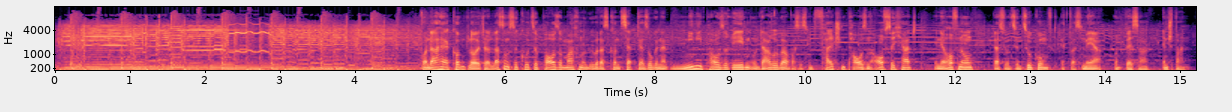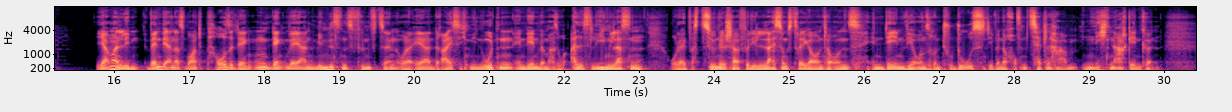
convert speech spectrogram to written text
Von daher kommt Leute, lasst uns eine kurze Pause machen und über das Konzept der sogenannten Mini-Pause reden und darüber, was es mit falschen Pausen auf sich hat, in der Hoffnung, dass wir uns in Zukunft etwas mehr und besser entspannen. Ja, meine Lieben, wenn wir an das Wort Pause denken, denken wir ja an mindestens 15 oder eher 30 Minuten, in denen wir mal so alles liegen lassen oder etwas zynischer für die Leistungsträger unter uns, in denen wir unseren To-Dos, die wir noch auf dem Zettel haben, nicht nachgehen können.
